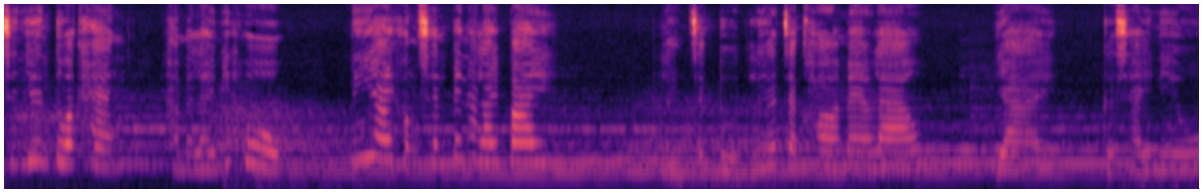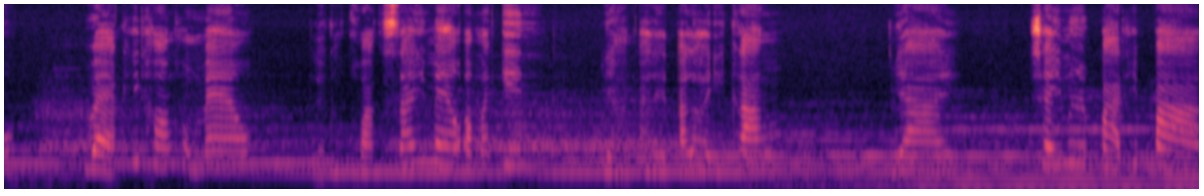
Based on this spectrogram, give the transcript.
ฉันยืนตัวแข็งทำอะไรไม่ถูก นี่ยายของฉันเป็นอะไรไป ดูดเลือดจากคอแมวแล้ว ยายก็ใช้นิ้ว แหวกที่ท้องของแมว แล้วก็ควักไส้แมวออกมากิน อย่างอร็ดอร่อยอีกครั้ง ยาย ใช้มือปาดที่ปาก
